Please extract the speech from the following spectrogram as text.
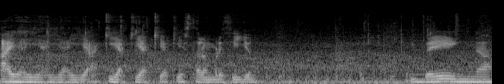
Ay, ay, ay, ay. Aquí, aquí, aquí, aquí está el hombrecillo. Venga.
